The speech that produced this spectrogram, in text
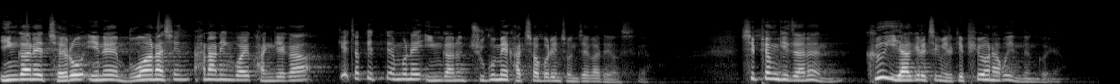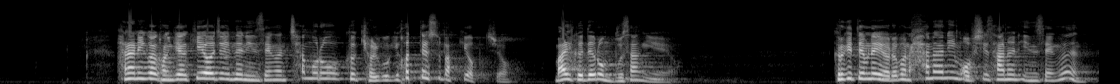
인간의 죄로 인해 무한하신 하나님과의 관계가 깨졌기 때문에 인간은 죽음에 갇혀버린 존재가 되었어요. 시편 기자는 그 이야기를 지금 이렇게 표현하고 있는 거예요. 하나님과 관계가 깨어져 있는 인생은 참으로 그 결국이 헛될 수밖에 없죠. 말 그대로 무상이에요. 그렇기 때문에 여러분 하나님 없이 사는 인생은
